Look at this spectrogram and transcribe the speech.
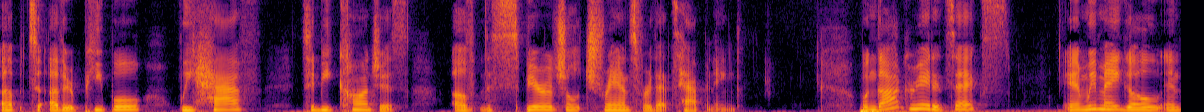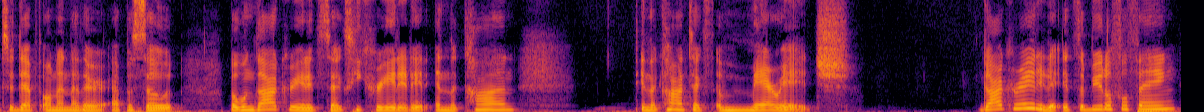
up to other people, we have to be conscious of the spiritual transfer that's happening. When God created sex, and we may go into depth on another episode but when God created sex, he created it in the con in the context of marriage. God created it. It's a beautiful thing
